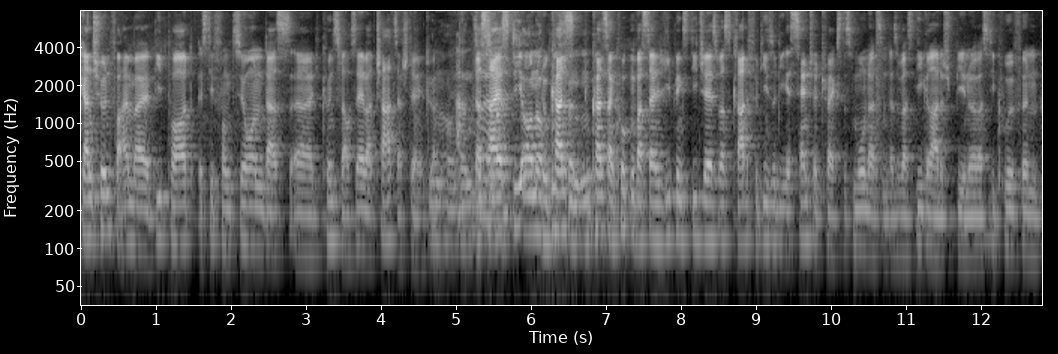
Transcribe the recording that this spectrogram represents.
ganz schön, vor allem bei Beatport, ist die Funktion, dass äh, die Künstler auch selber Charts erstellen können. Genau. Und dann das heißt, die auch noch du, kannst, du kannst dann gucken, was deine Lieblings-DJs, was gerade für die so die Essential-Tracks des Monats sind, also was die gerade spielen oder was die cool finden.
